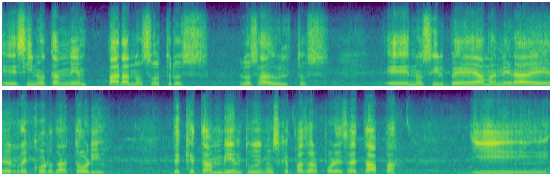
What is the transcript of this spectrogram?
eh, sino también para nosotros los adultos. Eh, nos sirve a manera de recordatorio de que también tuvimos que pasar por esa etapa y,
